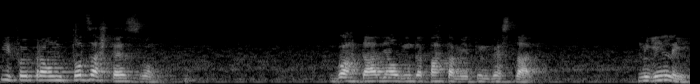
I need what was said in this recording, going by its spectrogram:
e foi para onde todas as teses vão, guardado em algum departamento da universidade. Ninguém lê.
